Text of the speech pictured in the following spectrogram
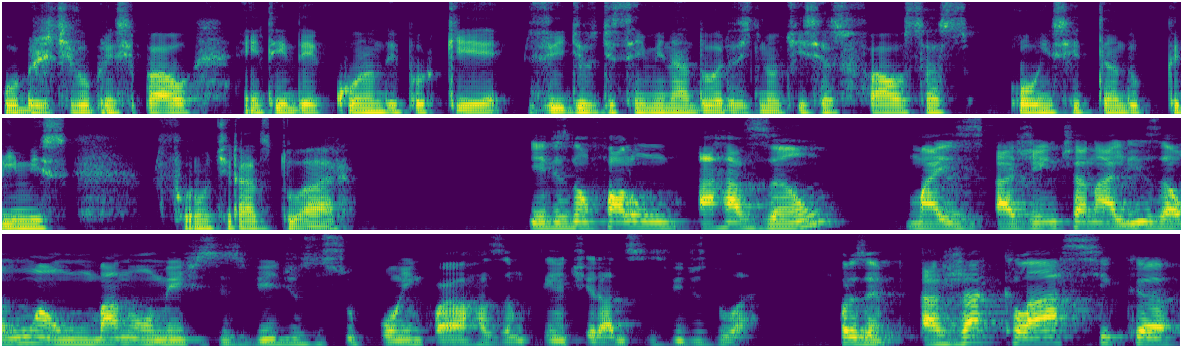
O objetivo principal é entender quando e por que vídeos disseminadores de notícias falsas ou incitando crimes foram tirados do ar. Eles não falam a razão, mas a gente analisa um a um manualmente esses vídeos e supõe qual é a razão que tenha tirado esses vídeos do ar. Por exemplo, a já clássica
